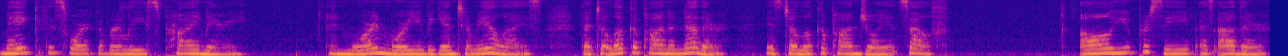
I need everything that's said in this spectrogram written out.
Make this work of release primary, and more and more you begin to realize that to look upon another is to look upon joy itself. All you perceive as other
